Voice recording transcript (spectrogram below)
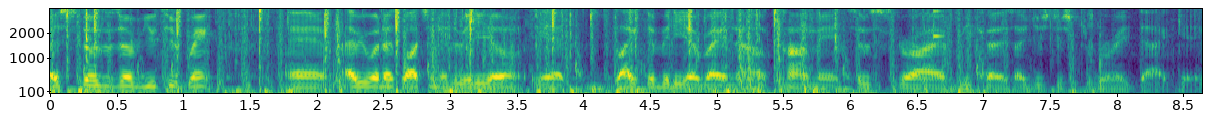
I still deserve YouTube rank. And everyone that's watching this video, yeah, like the video right now, comment, subscribe, because I just destroyed that kid.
